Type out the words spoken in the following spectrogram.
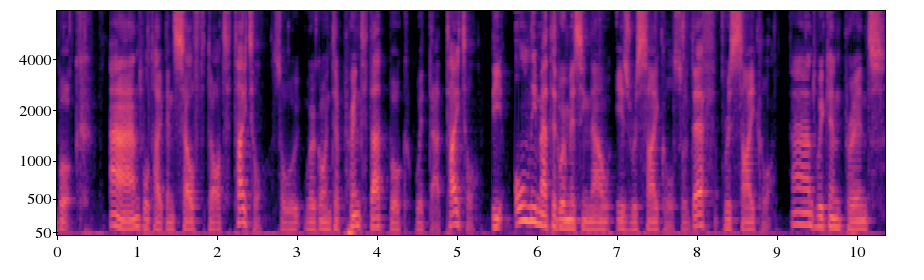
book and we'll type in self.title. So we're going to print that book with that title. The only method we're missing now is recycle. So def recycle. And we can print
